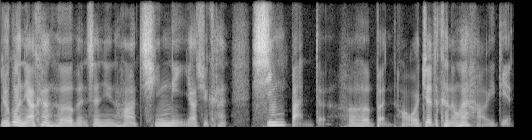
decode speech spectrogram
如果你要看和合本圣经的话，请你要去看新版的和合本，哈，我觉得可能会好一点。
